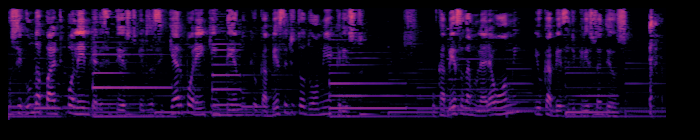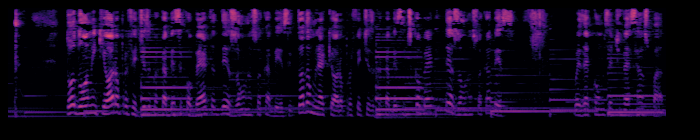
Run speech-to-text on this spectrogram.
a segunda parte polêmica desse texto, que ele diz assim: Quero, porém, que entendam que o cabeça de todo homem é Cristo. O cabeça da mulher é o homem e o cabeça de Cristo é Deus. Todo homem que ora ou profetiza com a cabeça coberta desonra a sua cabeça. E toda mulher que ora ou profetiza com a cabeça descoberta desonra a sua cabeça. Pois é como se tivesse raspado.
